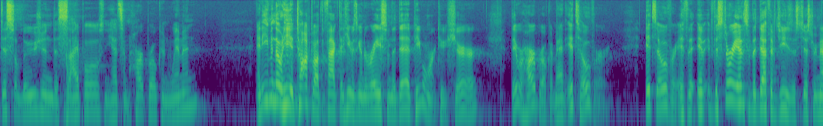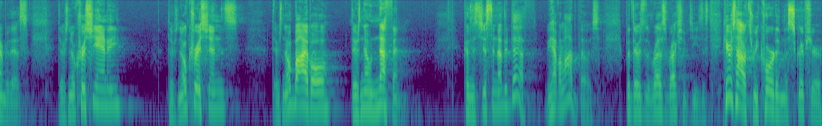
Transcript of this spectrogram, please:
disillusioned disciples and you had some heartbroken women. And even though he had talked about the fact that he was going to raise from the dead, people weren't too sure. They were heartbroken, man. It's over. It's over. If the, if, if the story ends with the death of Jesus, just remember this there's no Christianity, there's no Christians, there's no Bible, there's no nothing. Because it's just another death. We have a lot of those. But there's the resurrection of Jesus. Here's how it's recorded in the scripture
